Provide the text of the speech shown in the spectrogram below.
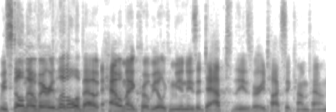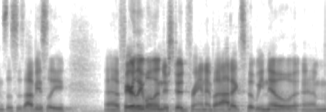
We still know very little about how microbial communities adapt to these very toxic compounds. This is obviously uh, fairly well understood for antibiotics, but we know um,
